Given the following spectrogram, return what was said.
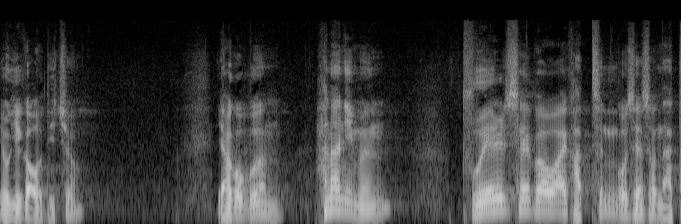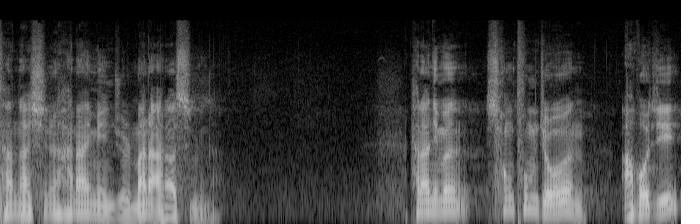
여기가 어디죠? 야곱은 하나님은 부엘세바와 같은 곳에서 나타나시는 하나님인 줄만 알았습니다. 하나님은 성품 좋은 아버지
